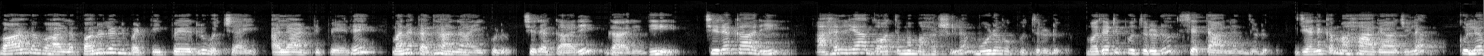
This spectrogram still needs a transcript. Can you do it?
వాళ్ళ వాళ్ళ పనులను బట్టి పేర్లు వచ్చాయి. అలాంటి పేరే మన కథానాయకుడు చిరకారి గారిది. చిరకారి అహల్య గౌతమ మహర్షుల మూడవ పుత్రుడు. మొదటి పుత్రుడు శతానందుడు. జనక మహారాజుల కుల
